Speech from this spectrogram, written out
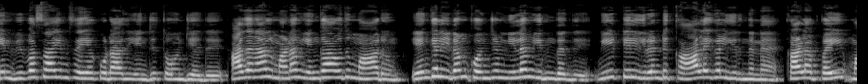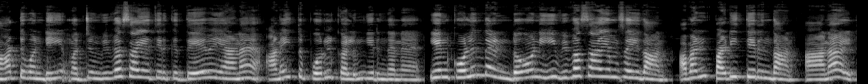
ஏன் விவசாயம் செய்யக்கூடாது என்று தோன்றியது. அதனால் மனம் எங்காவது மாறும். எங்களிடம் கொஞ்சம் நிலம் இருந்தது. வீட்டில் இரண்டு காளைகள் இருந்தன. கலப்பை மாட்டு வண்டி மற்றும் விவசாயத்திற்கு தேவையான அனைத்து பொருட்களும் இருந்தன. என் கொழுந்தன் டோனி விவசாயம் செய்தான். அவன் படித்திருந்தான். ஆனால்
